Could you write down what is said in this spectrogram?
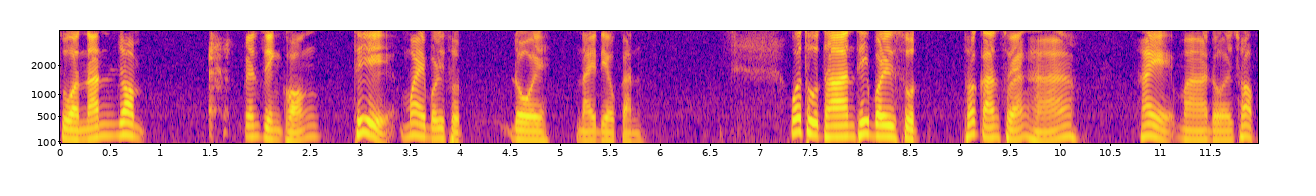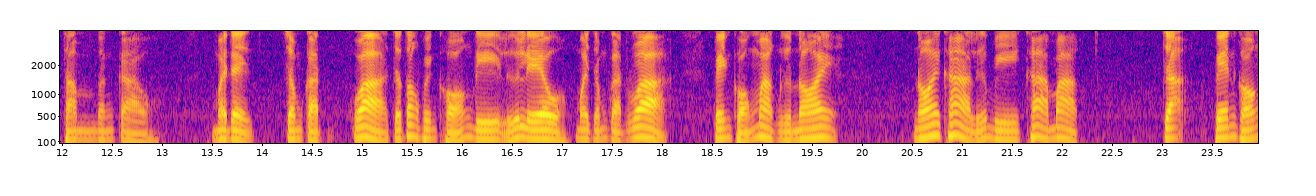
ส่วนนั้นย่อมเป็นสิ่งของที่ไม่บริสุทธิ์โดย ในเดียวกัน วัตถุทานที่บริสุทธิ์เพราะการแสวงหาให้มาโดยชอบธรรมดังกล่าว ไม่ได้จำกัดว่าจะต้องเป็นของดีหรือเลวไม่จำกัดว่าเป็นของมากหรือน้อย น้อยค่าหรือมีค่ามาก จะเป็นของ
